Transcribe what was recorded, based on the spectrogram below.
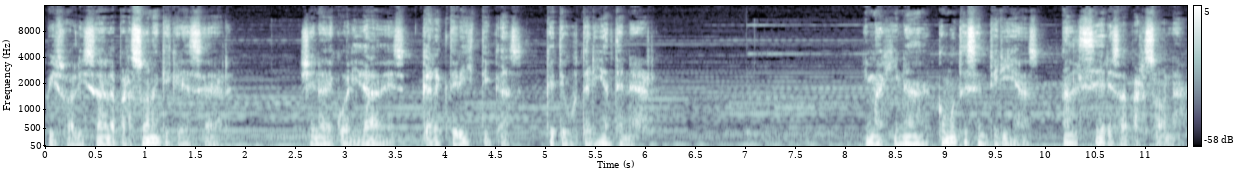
Visualiza a la persona que quieres ser, llena de cualidades, características que te gustaría tener. Imagina cómo te sentirías al ser esa persona.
